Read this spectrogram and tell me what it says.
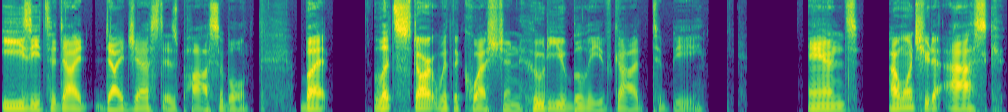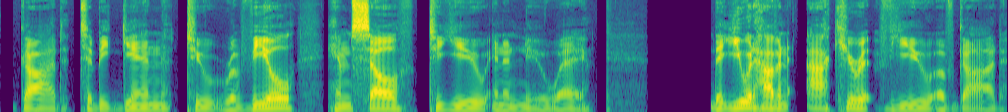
easy to di- digest as possible. But let's start with the question: Who do you believe God to be? And I want you to ask God to begin to reveal Himself to you in a new way that you would have an accurate view of God.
